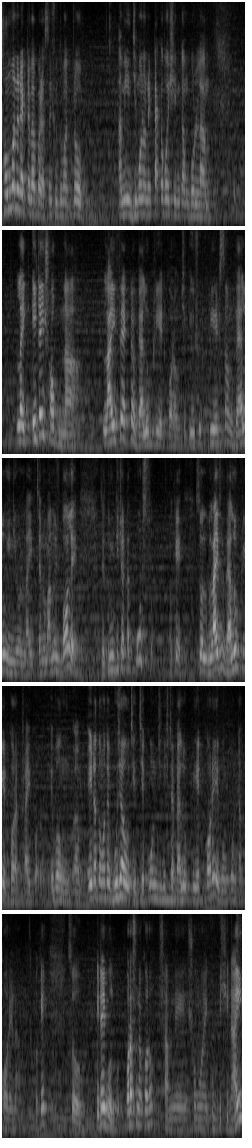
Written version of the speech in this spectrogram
সম্মানের একটা ব্যাপার আছে, শুধুমাত্র আমি জীবনে অনেক টাকা পয়সা ইনকাম করলাম। লাইক এটাই সব না। লাইফে একটা ভ্যালু ক্রিয়েট করা উচিত। You should create some value in your life যেন মানুষ বলে যে, তুমি কিছু একটা করছ। ওকে সো লাইফে ভ্যালু ক্রিয়েট করার ট্রাই করো। এবং এটা তোমাদের বোঝা উচিত যে, কোন জিনিসটা ভ্যালু ক্রিয়েট করে এবং কোনটা করে না। ওকে সো এটাই বলব। পড়াশোনা করো। সামনে সময় খুব বেশি নাই।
